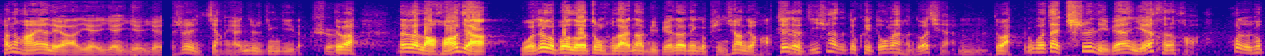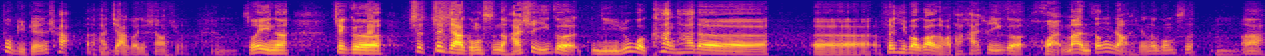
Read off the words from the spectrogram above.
传统行业里啊，也也也也是讲颜值经济的，是对吧？那个老黄讲。我这个菠萝种出来，那比别的那个品相就好，这个一下子就可以多卖很多钱，嗯对吧？如果在吃里边也很好，或者说不比别人差，那它价格就上去了。嗯所以呢，这个这这家公司呢，还是一个你如果看它的呃分析报告的话，它还是一个缓慢增长型的公司。嗯啊，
